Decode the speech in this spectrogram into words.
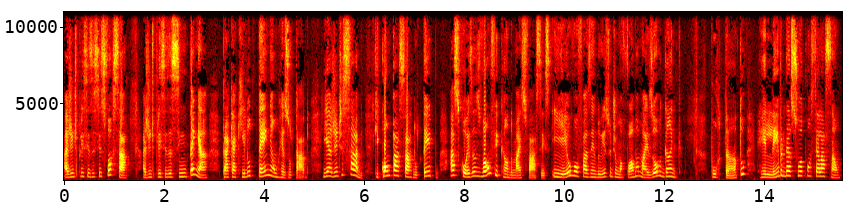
a gente precisa se esforçar, a gente precisa se empenhar para que aquilo tenha um resultado. E a gente sabe que com o passar do tempo as coisas vão ficando mais fáceis e eu vou fazendo isso de uma forma mais orgânica. Portanto, relembre da sua constelação,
